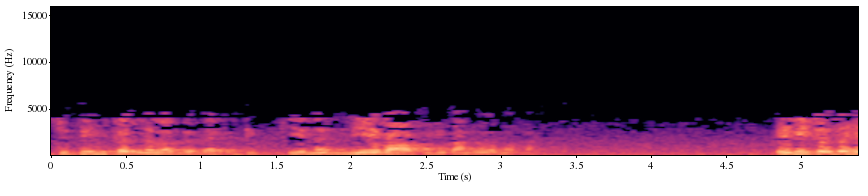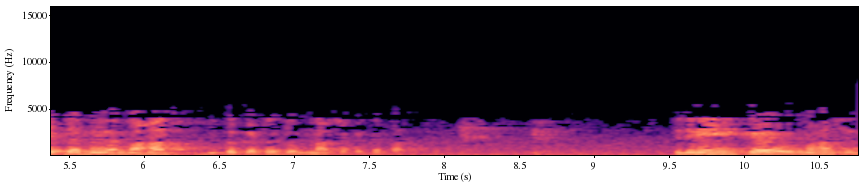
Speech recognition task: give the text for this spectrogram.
සිතින් කරන ලද වැරදි කියන මේවා පිළිබඳව මතක්. එවිටද හෙතම මහත් දුකකට දුම්නසකට පත් ඉතින් මේක උන්වහන්සේ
